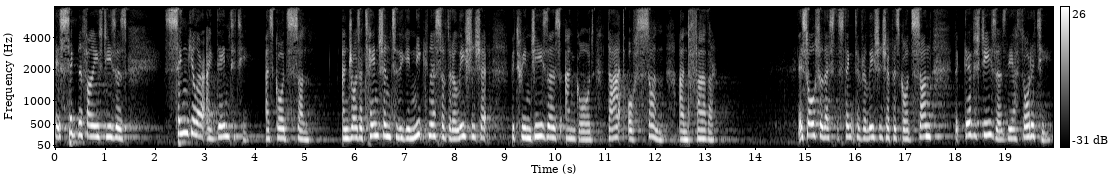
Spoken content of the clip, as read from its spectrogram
It signifies Jesus' singular identity as God's Son and draws attention to the uniqueness of the relationship between Jesus and God, that of Son and Father. It's also this distinctive relationship as God's Son that gives Jesus the authority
